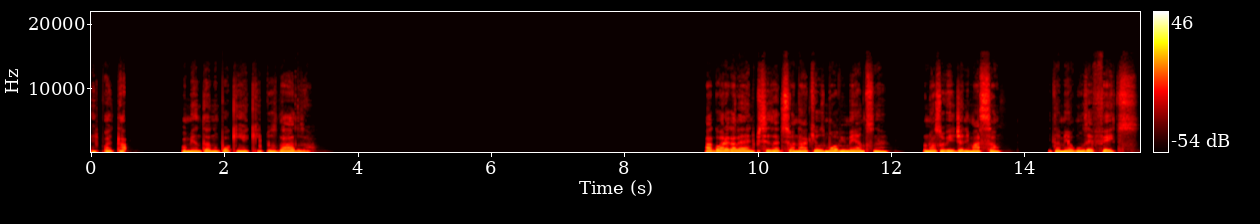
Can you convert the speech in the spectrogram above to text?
A gente pode estar tá aumentando um pouquinho aqui para os lados. Ó. Agora, galera, a gente precisa adicionar aqui os movimentos, né? O nosso vídeo de animação. E também alguns efeitos.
